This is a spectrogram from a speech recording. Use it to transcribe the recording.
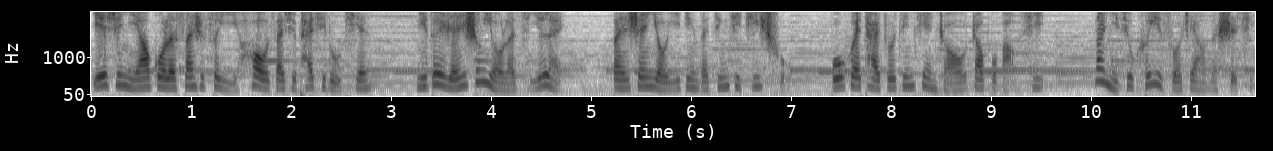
也许你要过了三十岁以后再去拍纪录片，你对人生有了积累，本身有一定的经济基础，不会太捉襟见肘、朝不保夕，那你就可以做这样的事情。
